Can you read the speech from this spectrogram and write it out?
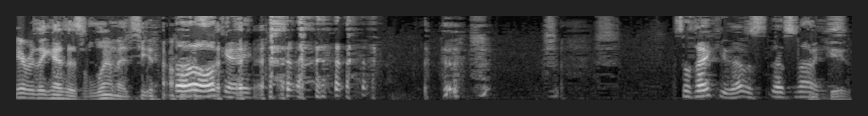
Everything has its limits, you know. oh, okay. so thank you. That was that's nice. Thank you.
